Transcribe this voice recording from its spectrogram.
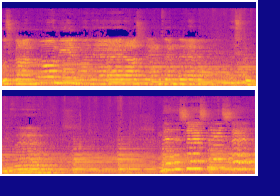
Buscando mil maneras de entender la estupidez. Meses grises,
